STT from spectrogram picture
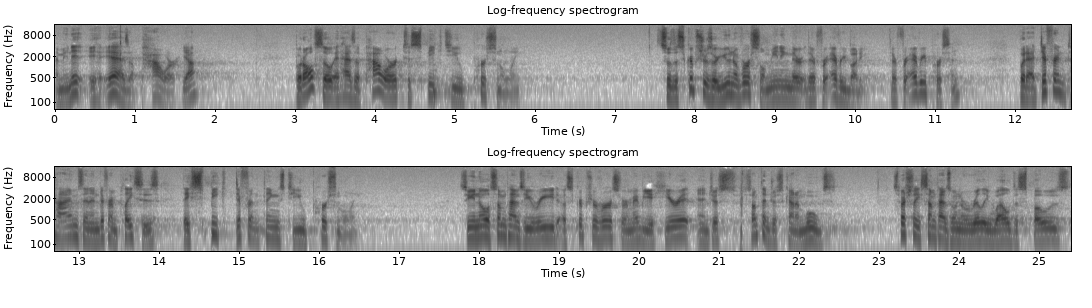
I mean, it, it, it has a power, yeah? But also, it has a power to speak to you personally. So the scriptures are universal, meaning they're, they're for everybody, they're for every person. But at different times and in different places, they speak different things to you personally. So you know, sometimes you read a scripture verse or maybe you hear it and just something just kind of moves. Especially sometimes when we're really well disposed.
